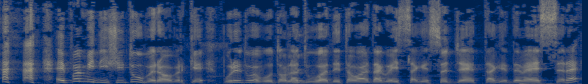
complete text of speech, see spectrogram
e poi mi dici tu però, perché pure tu hai avuto la tua, hai detto guarda questa che soggetta che deve essere,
